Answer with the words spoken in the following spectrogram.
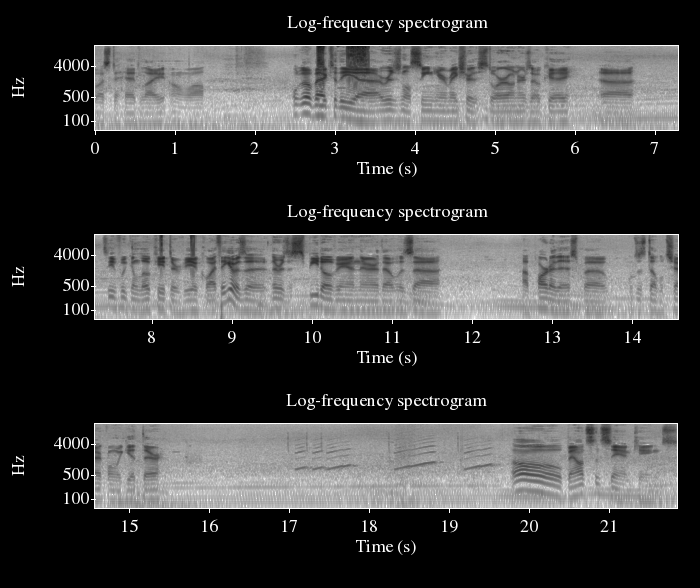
bust a headlight. Oh well. We'll go back to the uh, original scene here, make sure the store owner's okay. Uh, see if we can locate their vehicle. I think it was a there was a speedo van there that was uh, a part of this, but we'll just double check when we get there. Oh, bouncing Sandkings.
